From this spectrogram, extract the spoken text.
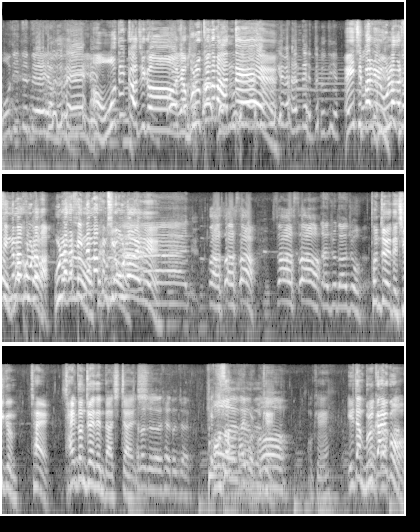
어디 있는데 양들이? 아 어디까지 가? 야물 끊으면 안 돼. 그러면 안돼. H 빨리 올라갈 수 있는 만큼 올라가. 올라갈 수 있는 만큼 지금 올라가야 돼. 싸, 싸, 싸, 싸, 싸. 나줘 나줘. 던져야 돼 지금. 잘. 잘 던져야 된다 진짜. 잘 던져 잘 던져. 벗어? 마이볼. 오케이. 어. 오케이. 일단 물 깔고.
